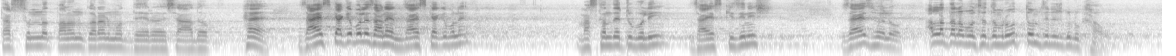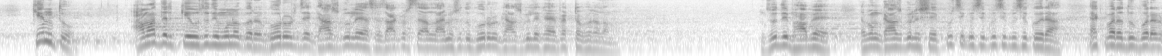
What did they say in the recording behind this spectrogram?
তার সুন্নত পালন করার মধ্যে রয়েছে আদব। হ্যাঁ জায়েজ কাকে বলে জানেন? জায়েজ কাকে বলে? মাঝখান দিয়ে একটু বলি, জায়েজ কি জিনিস? জায়েজ হলো, আল্লাহ তালা বলছে, তোমরা উত্তম জিনিসগুলো খাও। কিন্তু আমাদের কেউ যদি মনে করে, গরুর যে ঘাসগুলো আছে, যা করছে আল্লাহ, আমি শুধু গরুর ঘাসগুলো খাই পেটটা ভরালাম যদি ভাবে এবং ঘাসগুলি সে কুচি কুচি কুচি কুচি কইরা একবারে দুপুরের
